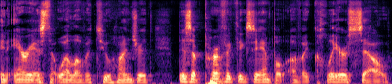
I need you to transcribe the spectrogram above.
in areas that well over 200. This is a perfect example of a clear cell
